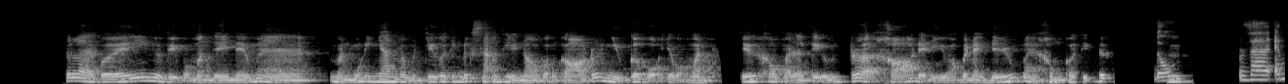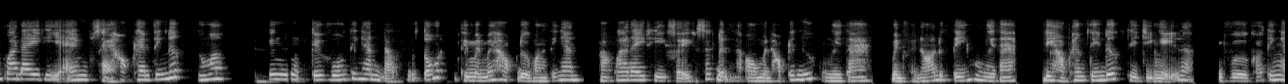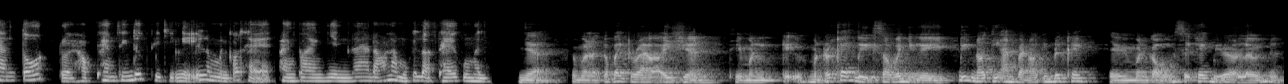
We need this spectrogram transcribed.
Tức là với người Việt bọn mình thì nếu mà mình muốn đi nhanh và mình chưa có tiếng Đức sẵn thì nó vẫn có rất nhiều cơ hội cho bọn mình chứ không phải là kiểu rất là khó để đi học bên này nếu mà không có tiếng Đức. Đúng. Ừ. và em qua đây thì em sẽ học thêm tiếng Đức đúng không cái, cái vốn tiếng Anh đọc tốt thì mình mới học được bằng tiếng Anh. Và qua đây thì phải xác định là ồ mình học đất nước của người ta mình phải nói được tiếng của người ta. Đi học thêm tiếng Đức thì chị nghĩ là vừa có tiếng Anh tốt rồi học thêm tiếng Đức thì chị nghĩ là mình có thể hoàn toàn nhìn ra đó là một cái lợi thế của mình. Dạ, yeah. mình là có background Asian thì mình kiểu mình rất khác biệt so với những người biết nói tiếng Anh và nói tiếng Đức khác thì mình còn có sự khác biệt rất là lớn nữa.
